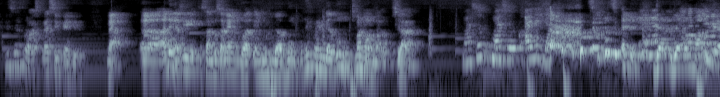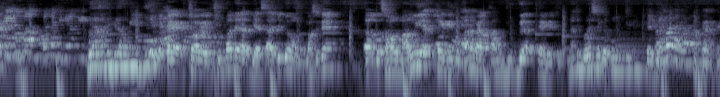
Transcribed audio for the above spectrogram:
Ini saya terlalu ekspresif kayak gitu. Nah, eh, ada nggak sih pesan-pesan yang buat yang belum gabung? Ini pengen gabung, cuman mau malu. Silakan. Masuk, masuk aja jangan. jangan jangan malu ya. Jangan dibilang ibu. Dia akan dibilang wibu. Eh, coy, coba deh biasa aja dong. Maksudnya eh, gak usah malu-malu ya kayak gitu karena welcome juga kayak gitu. Nanti boleh saya gabung mungkin ya, kayak gitu. Oke oke.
